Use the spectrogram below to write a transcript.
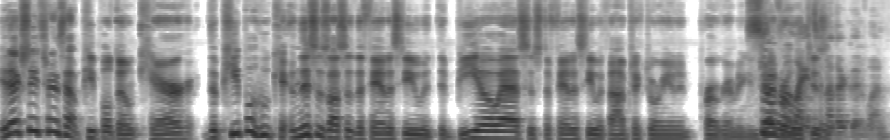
It actually turns out people don't care. The people who care and this is also the fantasy with the bos it's the fantasy with object oriented programming in general which is another good one.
